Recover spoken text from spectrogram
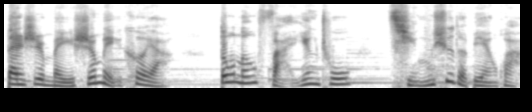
但是每时每刻呀都能反映出情绪的变化。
